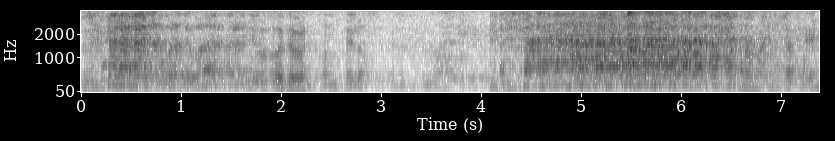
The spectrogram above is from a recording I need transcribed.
Las buenas de Guadalajara. A mí me gusta con, con pelos. No manches, ¿eh?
